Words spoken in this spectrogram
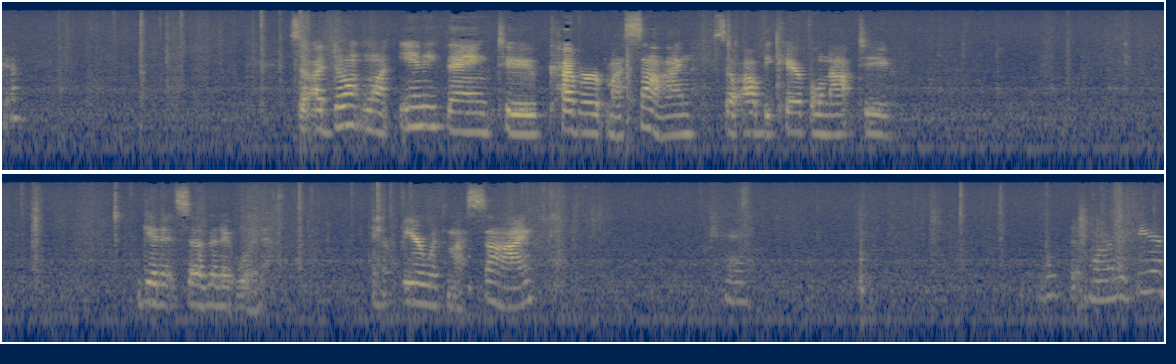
Okay. So I don't want anything to cover my sign, so I'll be careful not to get it so that it would interfere with my sign. Okay. A little bit more over here.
